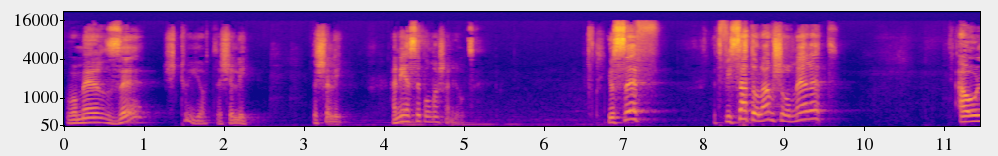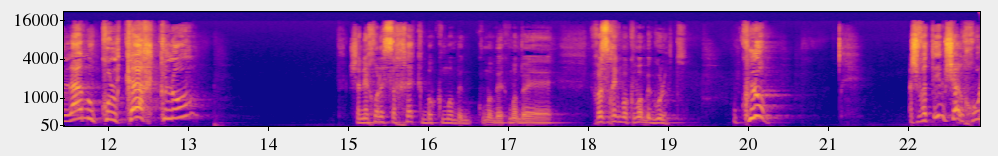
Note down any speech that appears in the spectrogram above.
הוא אומר, זה שטויות, זה שלי. זה שלי. אני אעשה פה מה שאני רוצה. יוסף, תפיסת עולם שאומרת, העולם הוא כל כך כלום, שאני יכול לשחק בו כמו ב... כמו ב... כמו ב... יכול לשחק בו כמו בגולות. הוא כלום. השבטים שהלכו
